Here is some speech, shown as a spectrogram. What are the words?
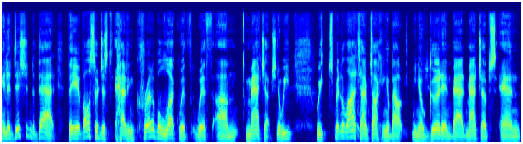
in addition to that, they have also just had incredible luck with with um, matchups. You know, we we spend a lot of time talking about you know good and bad matchups, and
